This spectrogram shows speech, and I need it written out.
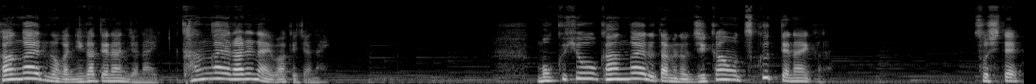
考えるのが苦手なんじゃない考えられないわけじゃない目標を考えるための時間を作ってないから。そして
